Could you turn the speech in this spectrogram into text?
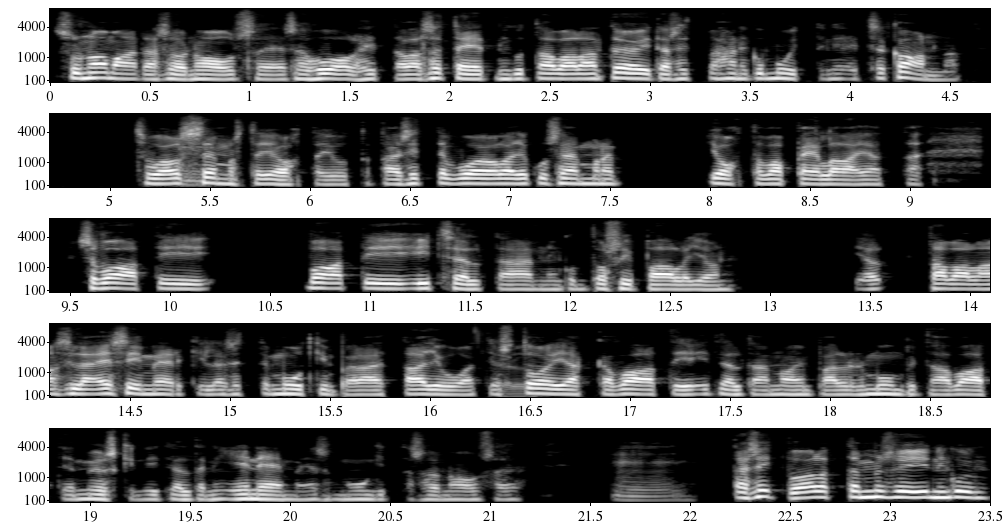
sun oma taso nousee ja sä huolehit tavallaan, sä teet niinku tavallaan töitä sitten vähän niin kuin muiden, että sä kannat. Se voi olla mm. semmoista johtajuutta. Tai sitten voi olla joku semmoinen johtava pelaaja, että se vaatii, vaatii itseltään niin kuin tosi paljon – ja tavallaan sillä esimerkillä sitten muutkin pelaajat tajuaa, että jos toi jäkkä vaatii itseltään noin paljon, niin mun pitää vaatia myöskin itseltäni enemmän ja se munkin taso nousee. Mm. Tai sitten voi olla tämmöisiä, niin kuin,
